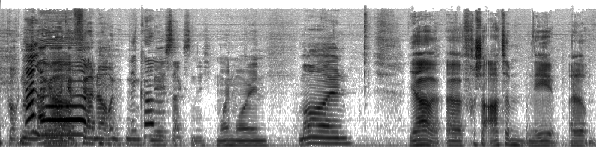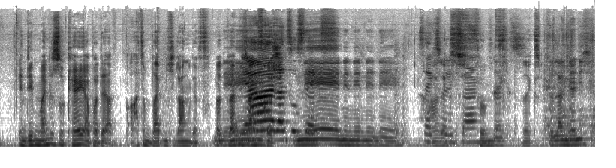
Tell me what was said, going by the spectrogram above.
Ich brauch nur Hallo. einen Nagellackentferner und ein... Willkommen. Nee, ich sag's nicht. Moin, moin. Moin. Ja, äh, frischer Atem, nee. Also, in dem Moment ist okay, aber der Atem bleibt nicht lang. Der äh, bleibt nicht Ja, lang frisch. dann so 6. Nee, nee, nee, nee, nee. 6 würde ich sagen. 5, Sechs. 6. Solange der nicht...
